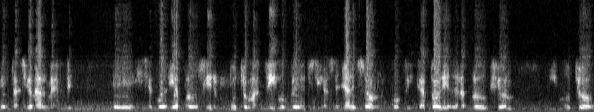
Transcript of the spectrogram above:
estacionalmente, eh, y se podría producir mucho más trigo, pero si las señales son confiscatorias de la producción, y muchos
